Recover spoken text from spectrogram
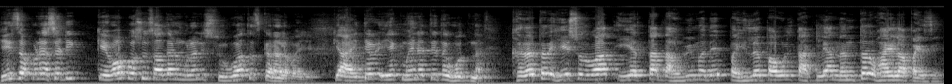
ही जपण्यासाठी केव्हापासून साधारण मुलांनी सुरुवातच करायला पाहिजे? की आयत्या वेळी एक महिन्यात ते तर होत नाही. खरं तर ही सुरुवात इयत्ता दहावीमध्ये पहिलं पाऊल टाकल्यानंतर व्हायला पाहिजे.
